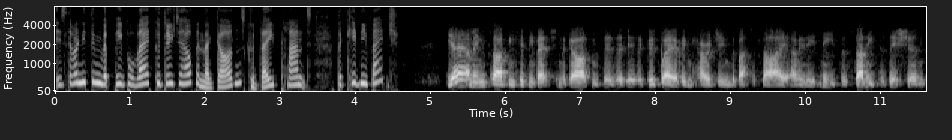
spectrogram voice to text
is there anything that people there could do to help in their gardens? Could they plant the kidney vetch? Yeah, I mean, planting kidney vetch in the gardens is a, is a good way of encouraging the butterfly. I mean, it needs a sunny position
